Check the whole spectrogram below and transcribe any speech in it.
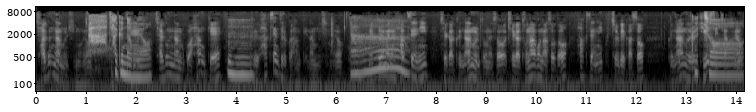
작은 나무를 심어요. 아, 작은 나무요. 네, 작은 나무와 함께 음. 그 학생들과 함께 나무를 심어요. 아. 네, 그러면은 학생이 제가 그 나무를 통해서 제가 떠나고 나서도 학생이 그쪽에 가서 그 나무를 기를 수 있잖아요.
